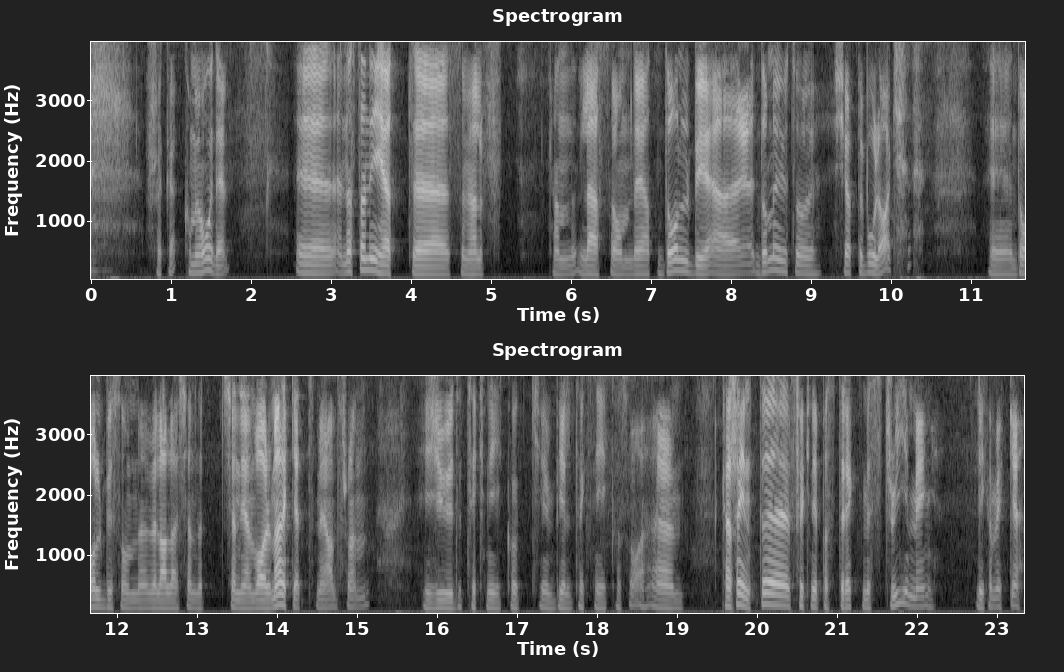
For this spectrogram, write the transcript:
försöka komma ihåg det. Eh, nästa nyhet eh, som jag f- kan läsa om det är att Dolby är, de är ute och köper bolag. eh, Dolby som väl alla känner, känner igen varumärket med allt från ljudteknik och bildteknik och så. Eh, kanske inte förknippas direkt med streaming lika mycket.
